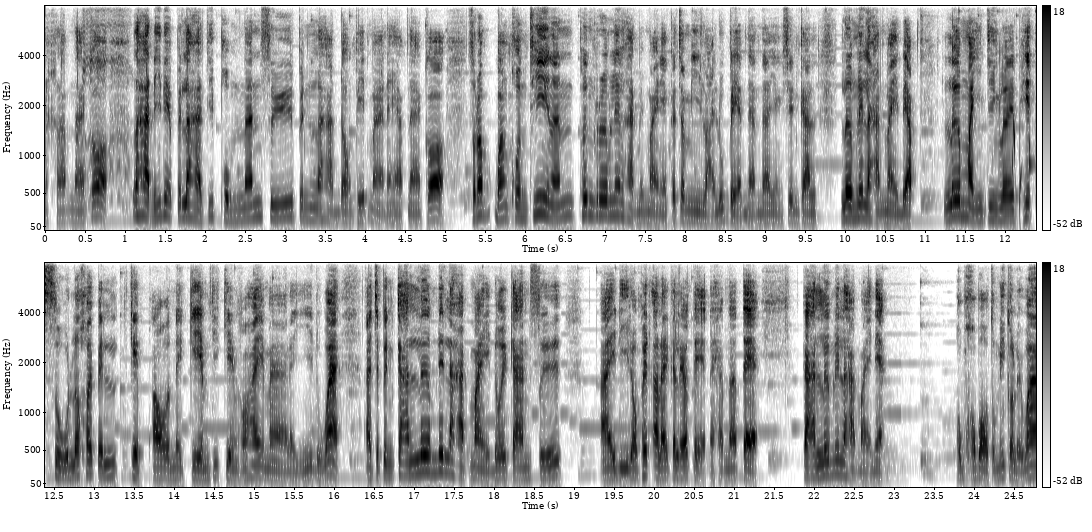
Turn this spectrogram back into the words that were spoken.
นะครับนะก็รหัสนี้เนี่ยเป็นรหัสที่ผมนั้นซื้อเป็นรหัสดองเพชรมานะครับนะก็สำหรับบางคนที่นั้นเพิ่งเริ่มเล่นรหัสใหม่ๆเนี่ยก็จะมีหลายรูปแบบนะครับนะอย่างเช่นการเริ่มเล่นรหัสใหม่แบบเริ่มใหม่จริง ๆ เลยเพชรศูนย์แล้วค่อยเป็นเก็บเอาในเกมที่เกมเขาให้มาอะไรอย่างนี้ หรือว่าอาจจะเป็นการเริ่มเล่นรหัสใหม่ โดยการซื้อ ID ดองเพชรอะไรก็แล้วแต่นะครับนะแต่การเริ่มเล่นรหัสใหม่เนี่ยผมขอบอกตรงนี้ก่อนเลยว่า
